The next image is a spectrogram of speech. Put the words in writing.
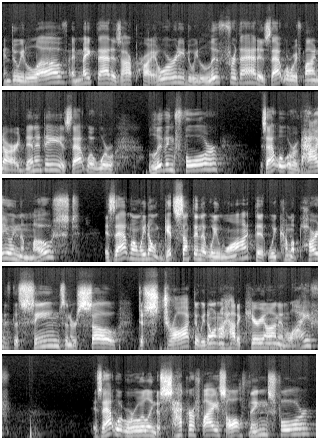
And do we love and make that as our priority? Do we live for that? Is that where we find our identity? Is that what we're living for? Is that what we're valuing the most? Is that when we don't get something that we want, that we come apart at the seams and are so distraught that we don't know how to carry on in life? Is that what we're willing to sacrifice all things for?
